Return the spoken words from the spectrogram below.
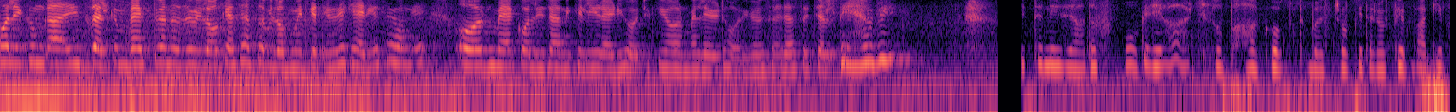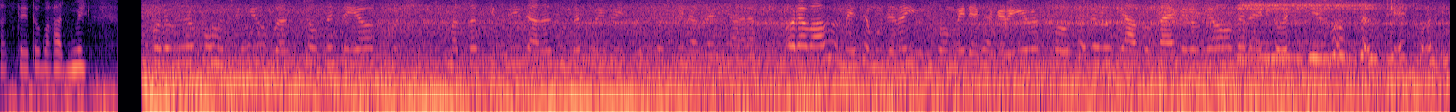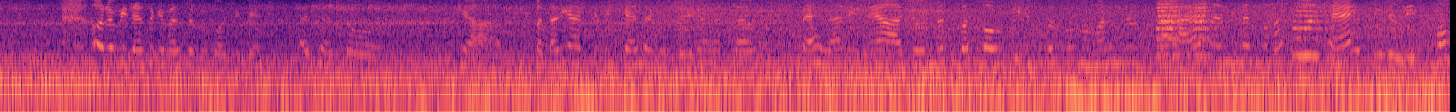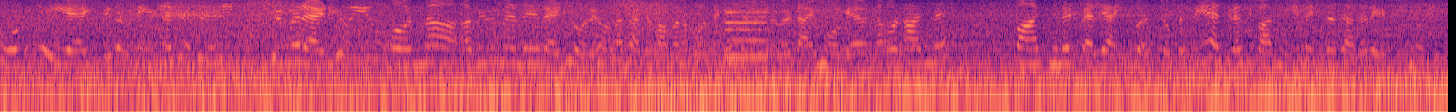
Aslam guys welcome back to another vlog कैसे हम सभी लोग? उम्मीद करती हूँ कि खैरियत से होंगे। और मैं कॉलेज जाने के लिए रेडी हो चुकी हूँ और मैं लेट हो रही हूँ, इस वजह से चलते हैं अभी। इतनी ज़्यादा हो गई यार। चलो भागो तो बस स्टॉप की तरफ़, फिर बाकी बातें तो बाद में। और अभी मैं पहुँच चुकी हूँ बस स्टॉप पे सही है और कुछ मतलब इतनी ज़्यादा धुंधक कोई भी, कुछ भी नज़र नहीं आ रहा। और अब आप हमेशा मुझे ना यूनिफॉर्म में देखा करेंगे। बस सुबह उठा करूँगी आपको बाय करूँगी और मैं रेडी हो चुकी हूँ। चलती है कॉलेज और अभी जैसे कि बस स्टॉप पे पहुँच चुके हैं। अच्छा तो क्या पता नहीं आज के दिन कैसा गुजरेगा मतलब पहला दिन है आज और मैं सुबह सुबह उठी, सुबह सुबह मम्मा ने मुझे उठाया, मैंने बोला, है, इतनी जल्दी सुबह हो भी गई है, इतनी जल्दी? फिर फिर मैं रेडी हुई हूँ। और ना, अभी भी मैंने रेडी हो रहे होना था, अगर पापा ने बोलते कि चलो टाइम हो गया ना, और आज मैं पाँच मिनट पहले आई हूँ बस स्टॉप पर से ये ऐसी वैसी बात नहीं है, मैं इतना ज़्यादा लेट नहीं होती।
